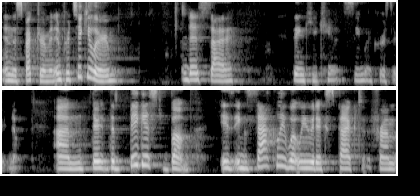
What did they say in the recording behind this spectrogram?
in the spectrum, and in particular, this, uh, I think you can't see my cursor, no. Um, the biggest bump is exactly what we would expect from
